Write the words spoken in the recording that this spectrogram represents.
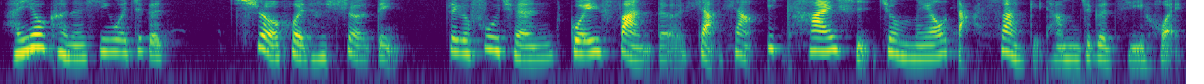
很有可能是因为这个社会的设定，这个父权规范的想象，一开始就没有打算给他们这个机会。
